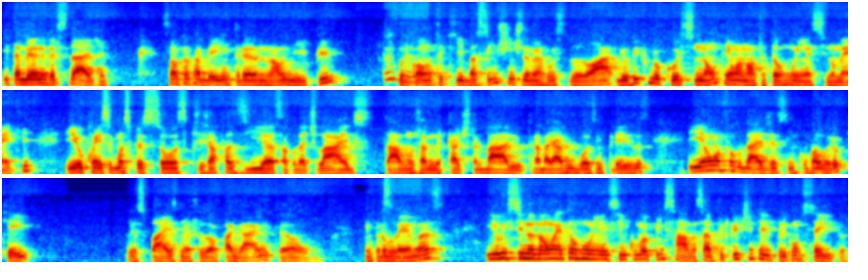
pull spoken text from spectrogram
e também a universidade. Só que eu acabei entrando na Unip, uhum. por conta que bastante gente da minha rua estudou lá, e eu vi que o meu curso não tem uma nota tão ruim assim no MEC, e eu conheço algumas pessoas que já faziam a faculdade lá, eles estavam já no mercado de trabalho, trabalhavam em boas empresas. E é uma faculdade, assim, com valor ok. Meus pais me ajudam a pagar, então, sem problemas. E o ensino não é tão ruim assim como eu pensava, sabe? Porque eu tinha aquele preconceito.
